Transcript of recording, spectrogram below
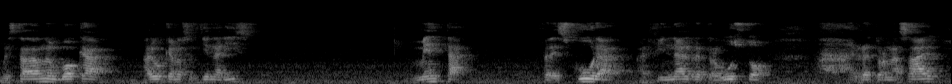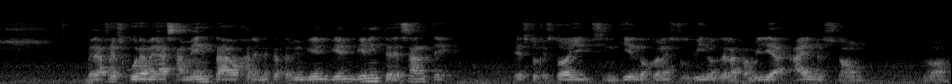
me está dando en boca algo que no sentí en nariz. Menta, frescura, al final retrogusto, el retronasal me da frescura, me da esa menta, hoja de menta también bien, bien, bien interesante esto que estoy sintiendo con estos vinos de la familia Ironstone, ¿no?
